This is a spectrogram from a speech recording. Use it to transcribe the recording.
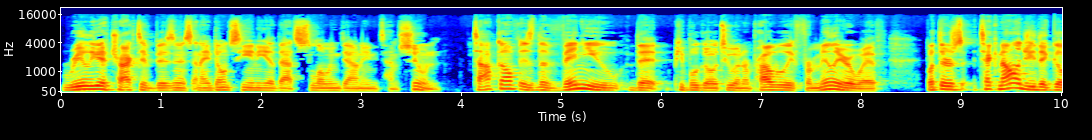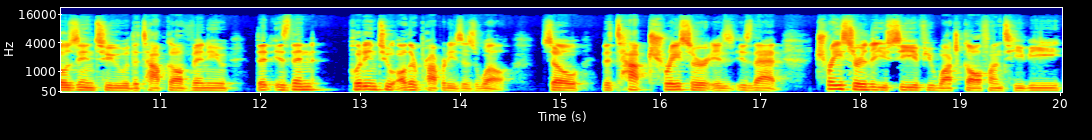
really attractive business. And I don't see any of that slowing down anytime soon. Topgolf is the venue that people go to and are probably familiar with. But there's technology that goes into the Topgolf venue that is then put into other properties as well. So the top tracer is is that tracer that you see if you watch golf on TV.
